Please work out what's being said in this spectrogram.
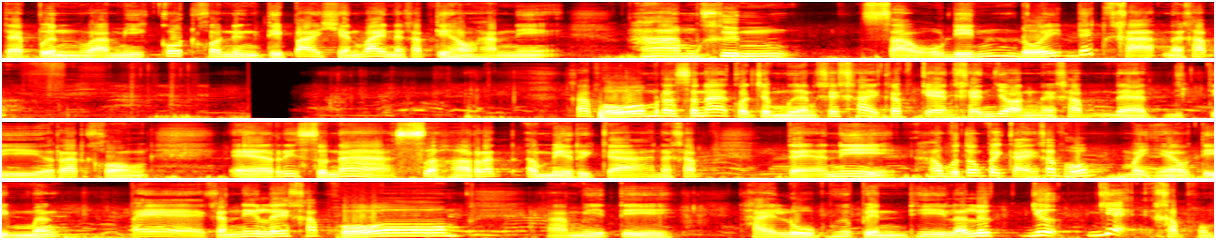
แต่เปิ่นว่ามีกฎคนหนึ่งติป้ายเขียนไว้นะครับที่เขาหันนี่ห้ามขึ้นเสาดินโดยเด็ดขาดนะครับครับผมลักษณะก็จะเหมือนคล้ายๆกับแกนแคนยอนนะครับแต่ตีรัฐของแอริโซนาสหรัฐอเมริกานะครับแต่อันนี้เราบ่ต้องไปไกลครับผมไม่แอลตีเมืองแป้กันนี่เลยครับผมอ่ามีตี ถ่ายรูปเพื่อเป็นที่ระลึกเยอะแยะครับผม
